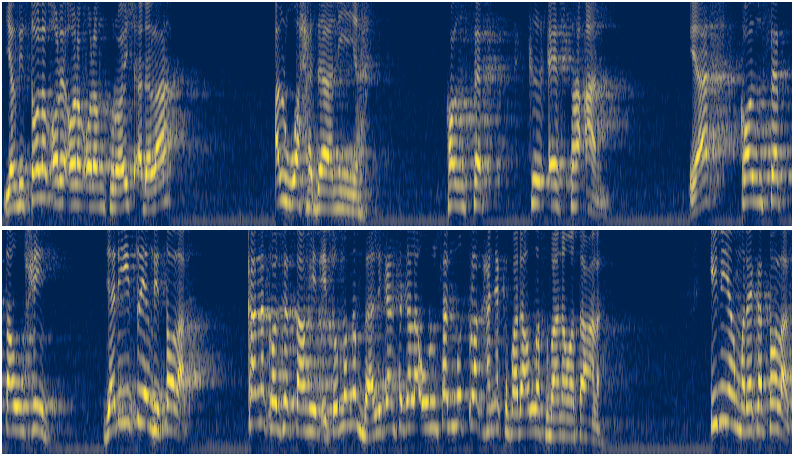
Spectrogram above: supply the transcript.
yang ditolak oleh orang-orang Quraisy adalah al-wahdaniyah, konsep keesaan, ya, konsep tauhid. Jadi itu yang ditolak. Karena konsep tauhid itu mengembalikan segala urusan mutlak hanya kepada Allah Subhanahu wa taala. Ini yang mereka tolak.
